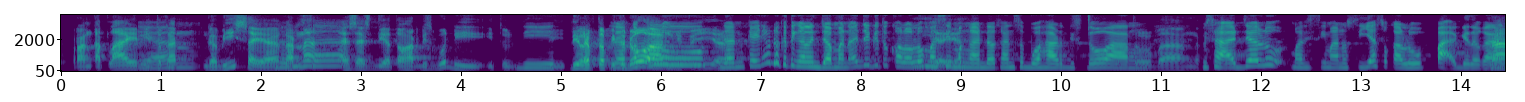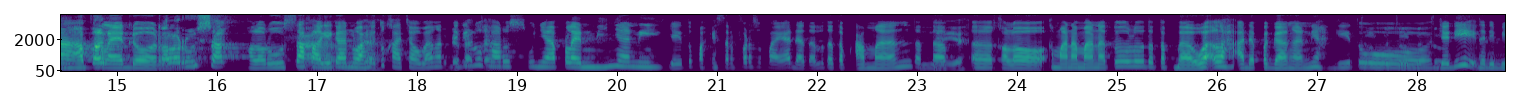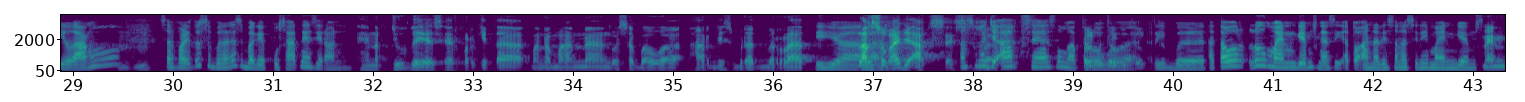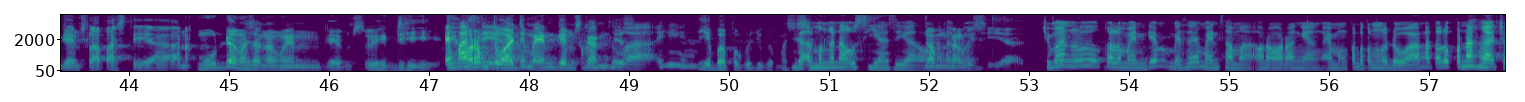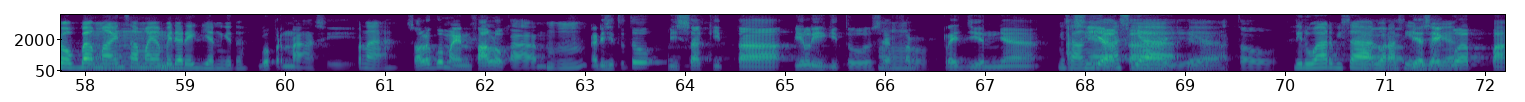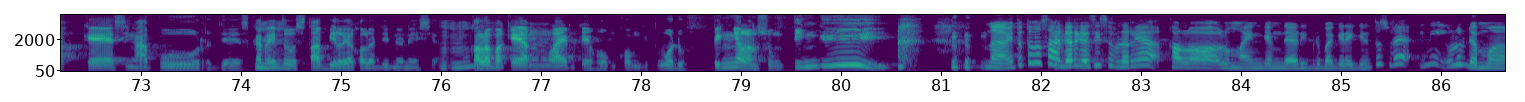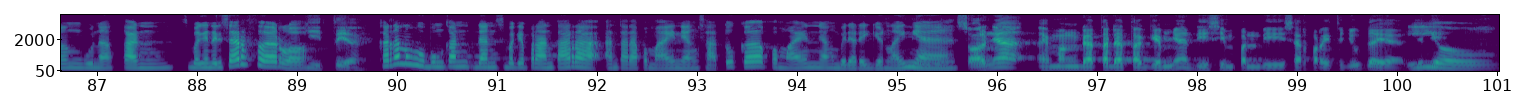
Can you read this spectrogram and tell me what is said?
perangkat lain itu Iya. kan nggak bisa ya Nggak karena bisa. SSD atau hard disk gue di itu Di di, di laptop itu laptop doang lu gitu iya. dan kayaknya udah ketinggalan zaman aja gitu kalau lu Iya masih ya. mengandalkan sebuah hard disk doang. Betul banget. Bisa aja lu masih manusia suka lupa gitu Nah, kan, apa teledor. kalau rusak Kalau rusak lagi Nah, kan, wah udah. itu kacau banget. Jadi lu kacau. harus punya plan B-nya nih, yaitu pakai server supaya data lu tetap aman, tetap Iya ya. eh, kalau ke mana-mana tuh lu tetap bawa lah ada pegangannya gitu. Betul betul betul. Jadi bisa dibilang Mm-mm. server itu sebenarnya sebagai pusatnya sih Ron. Enak juga ya server kita mana-mana nggak usah bawa hard disk berat-berat. Iya. Langsung aja akses. Langsung buat- aja akses, lu nggak Betul, perlu betul, betul, betul. ribet. Atau lu main games gak sih? Atau analis sini main games? nggak? Main games lah pasti ya. Anak muda masa nggak main games? Widih. Eh Pasti orang tua ya. aja main games kan, Orang tua, iya. Iya bapak gue juga masih Nggak mengenal usia sih kalau Nggak mengenal gue. usia. Cuman Betul, lu kalau main game biasanya main sama orang-orang yang emang temen-temen lu doang atau lu pernah nggak coba main sama yang beda Hmm. region gitu? Gue pernah sih. Pernah. Soalnya gue main Valo kan. Mm-mm. Nah di situ tuh bisa kita pilih gitu server regionnya Misalnya Asia, Asia, kah, iya. iya. atau Di luar bisa luar uh, Asia biasanya juga ya. gue pakai Singapura, Jess, karena Hmm. itu stabil ya kalau di Indonesia. Mm-mm, Kalau mm-mm. pakai yang lain kayak Hong Kong gitu, waduh, pingnya langsung tinggi. Nah, itu tuh lu sadar gak sih sebenarnya kalau lu main game dari berbagai region itu sebenarnya ini lu udah menggunakan sebagian dari server loh. Gitu ya. Karena menghubungkan dan sebagai perantara antara pemain yang satu ke pemain yang beda region lainnya. Iya, Soalnya emang data-data gamenya disimpan di server itu juga ya. Jadi Iyo.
